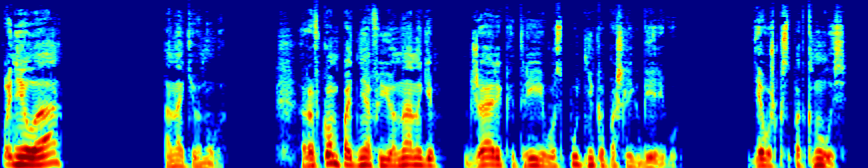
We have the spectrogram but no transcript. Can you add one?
Поняла?» Она кивнула. Рывком подняв ее на ноги, Джарик и три его спутника пошли к берегу. Девушка споткнулась.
